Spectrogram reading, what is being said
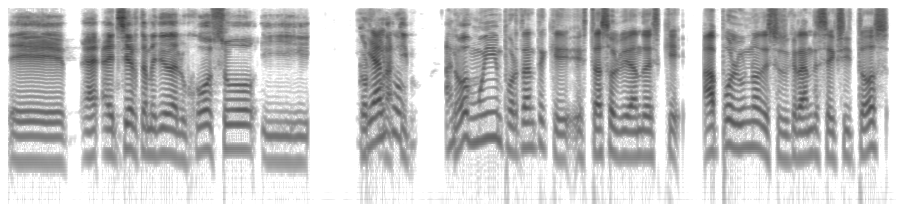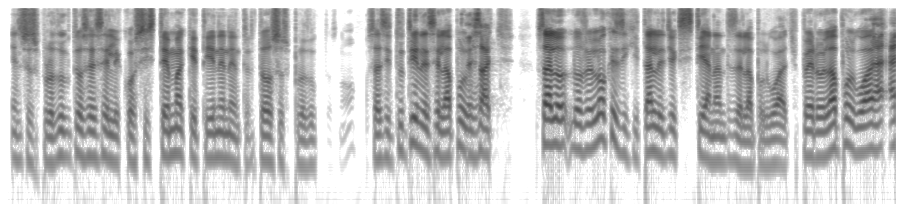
eh, a- en cierta medida lujoso y Y algo- corporativo. Algo muy importante que estás olvidando es que Apple, uno de sus grandes éxitos en sus productos es el ecosistema que tienen entre todos sus productos, ¿no? O sea, si tú tienes el Apple Exacto. Watch, o sea, lo- los relojes digitales ya existían antes del Apple Watch, pero el Apple Watch A, a-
